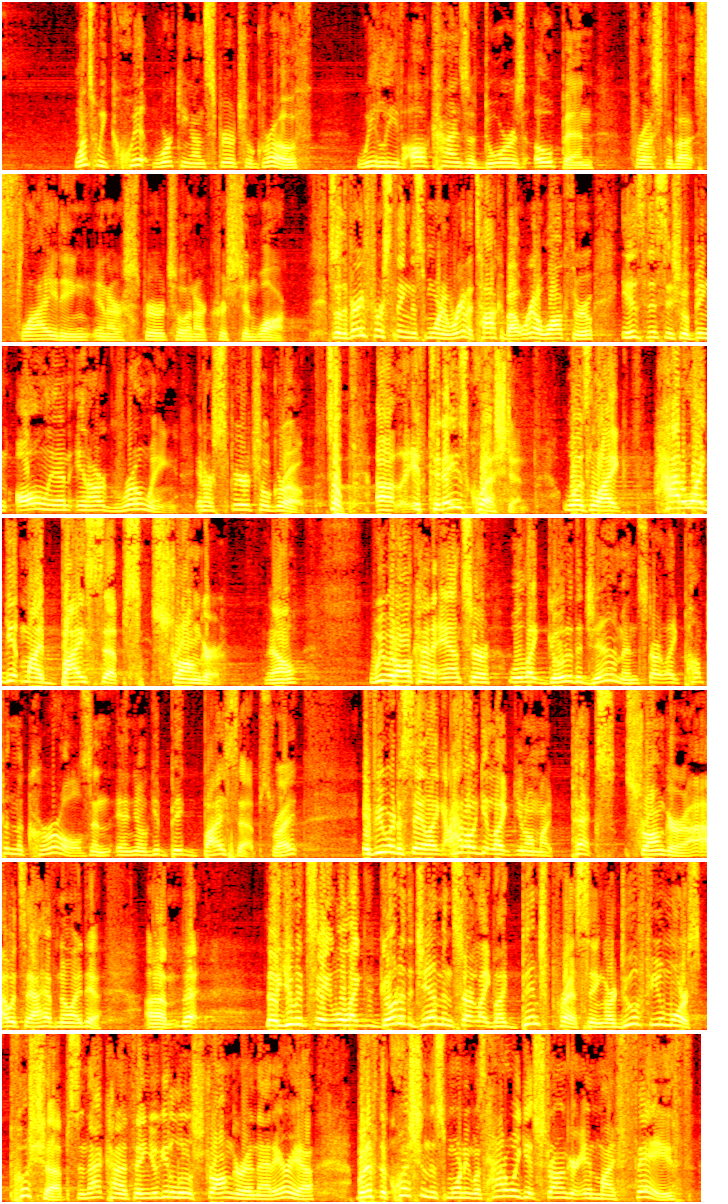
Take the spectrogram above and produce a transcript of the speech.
once we quit working on spiritual growth, we leave all kinds of doors open for us to about sliding in our spiritual and our Christian walk. So, the very first thing this morning we're going to talk about, we're going to walk through, is this issue of being all in in our growing, in our spiritual growth. So, uh, if today's question was like, how do I get my biceps stronger? You know, we would all kind of answer, well, like go to the gym and start like pumping the curls and, and you know, get big biceps, right? If you were to say, like, how do I get, like, you know, my pecs stronger? I would say, I have no idea. Um, but no, you would say, well, like, go to the gym and start, like, like bench pressing or do a few more push ups and that kind of thing. You'll get a little stronger in that area. But if the question this morning was, how do I get stronger in my faith?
